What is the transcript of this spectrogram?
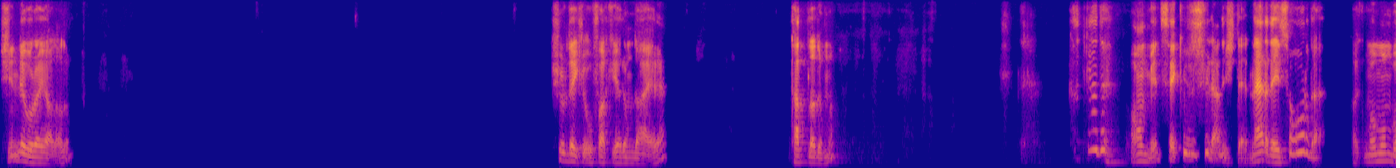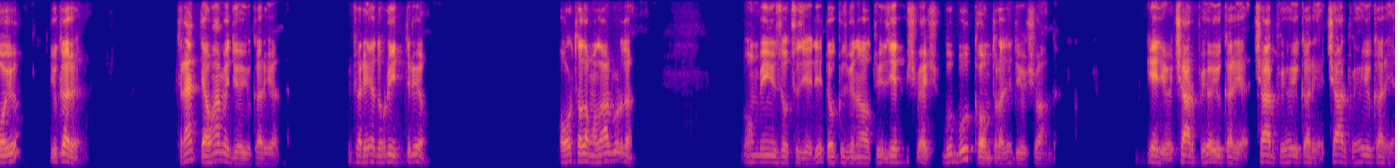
Şimdi burayı alalım. Şuradaki ufak yarım daire katladı mı? Katladı. 10.800 falan işte. Neredeyse orada. Bak mumun boyu yukarı. Trend devam ediyor yukarıya. Yukarıya doğru ittiriyor. Ortalamalar burada. 10.137, 9.675. Bu, bu kontrol ediyor şu anda. Geliyor, çarpıyor yukarıya, çarpıyor yukarıya, çarpıyor yukarıya.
